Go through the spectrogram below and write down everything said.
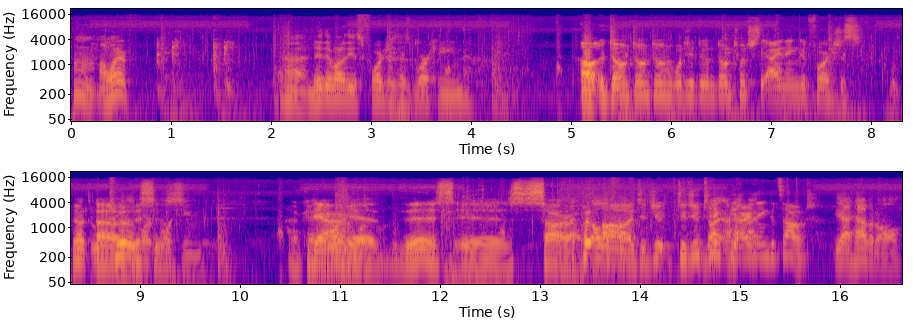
Hmm, I wonder if uh, neither one of these forges is working. Oh, don't, don't, don't. What are you doing? Don't touch the iron ingot forges. No, two Oh, of them this weren't is- working. Okay, They are. yeah, this is sorrow. I put all the Oh, stuff. did you did you take I- the I- iron ingots out? Yeah, I have it all.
